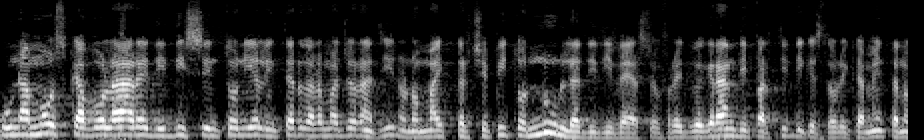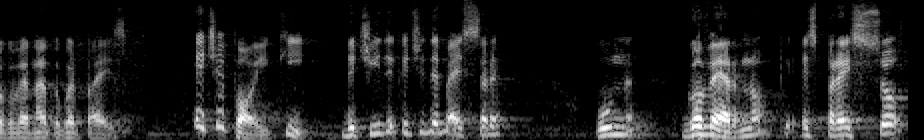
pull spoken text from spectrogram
una mosca volare di dissintonia all'interno della maggioranza? Io non ho mai percepito nulla di diverso fra i due grandi partiti che storicamente hanno governato quel paese. E c'è poi chi decide che ci deve essere un governo espresso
